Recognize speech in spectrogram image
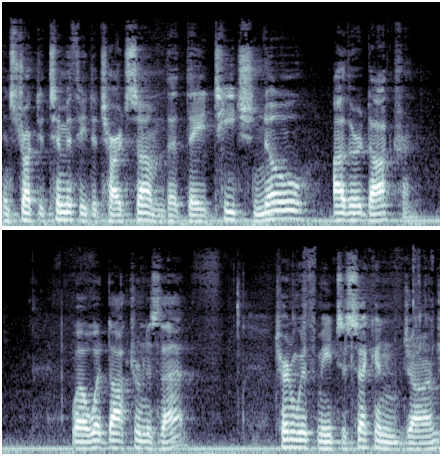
instructed Timothy to charge some that they teach no other doctrine. Well, what doctrine is that? Turn with me to 2 John,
